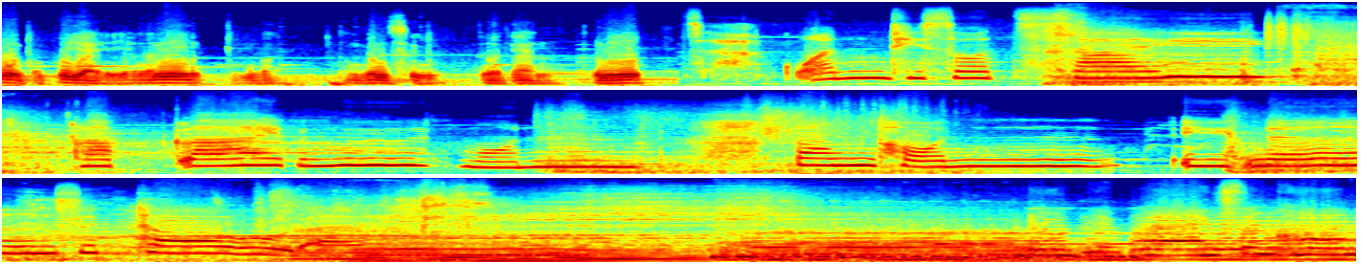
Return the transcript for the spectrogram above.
พูดกับผู้ใหญ่ อย่างนั้นนี่ผมก็ต้องเป็นสื่อตัวแทนตัวนี้ จากวันที่สดใส กลับกลายเป็นมืดมน ต้องทนอีกนานสักเท่าไหรร่วมเปลี่ยนแปลงสังคม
